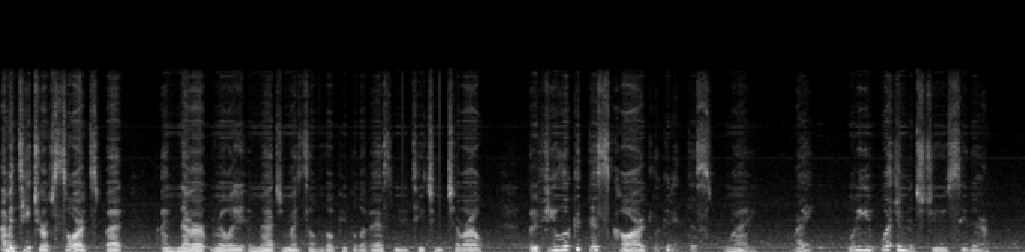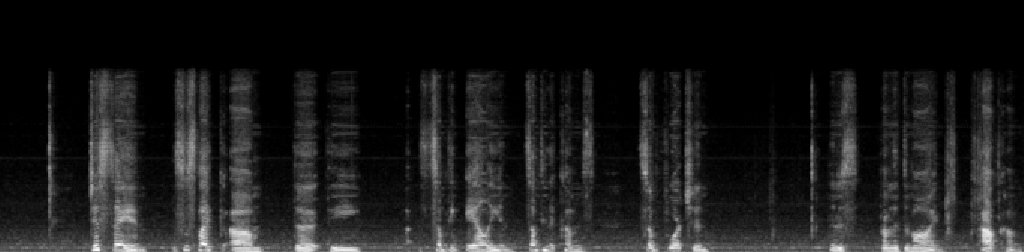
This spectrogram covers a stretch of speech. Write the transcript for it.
I'm a teacher of sorts, but I've never really imagined myself, although people have asked me to teach them tarot. But if you look at this card, look at it this way, right? What do you, what image do you see there? Just saying, this is like um, the, the, something alien, something that comes, some fortune that is from the divine outcome.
